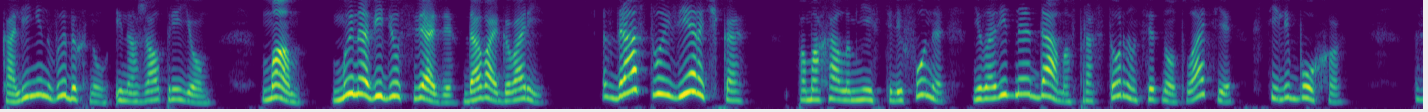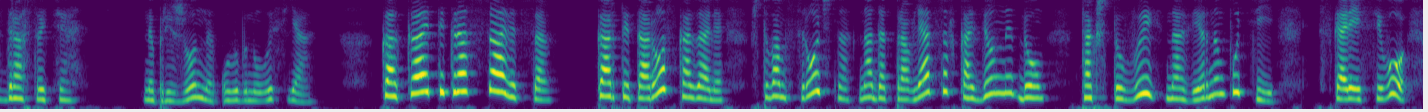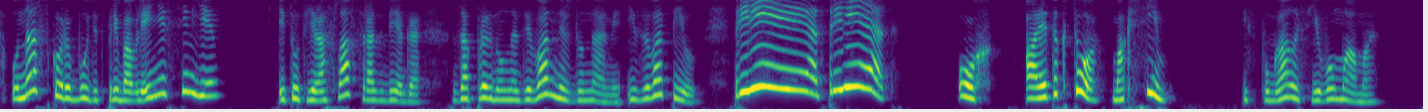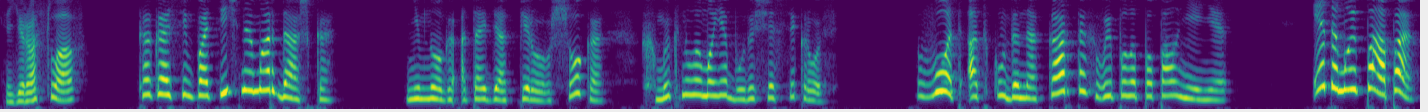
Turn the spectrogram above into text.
Калинин выдохнул и нажал прием. «Мам, «Мы на видеосвязи, давай, говори». «Здравствуй, Верочка!» Помахала мне из телефона миловидная дама в просторном цветном платье в стиле бохо. «Здравствуйте!» Напряженно улыбнулась я. «Какая ты красавица! Карты Таро сказали, что вам срочно надо отправляться в казенный дом, так что вы на верном пути. Скорее всего, у нас скоро будет прибавление в семье. И тут Ярослав с разбега запрыгнул на диван между нами и завопил. «Привет! Привет!» «Ох, а это кто? Максим?» Испугалась его мама. «Ярослав!» «Какая симпатичная мордашка!» Немного отойдя от первого шока, хмыкнула моя будущая свекровь. «Вот откуда на картах выпало пополнение!» «Это мой папа!»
